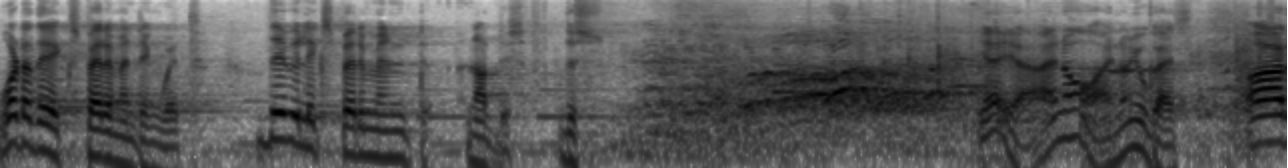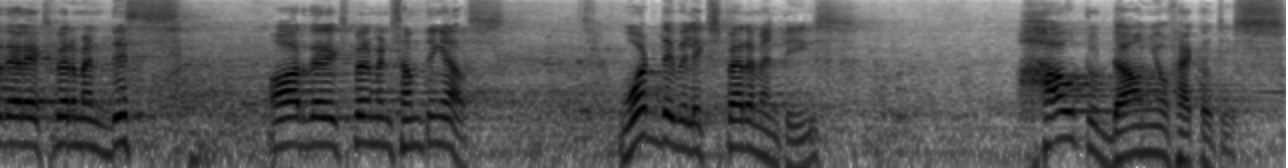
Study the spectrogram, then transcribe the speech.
what are they experimenting with? They will experiment, not this, this. yeah, yeah, I know, I know you guys. Or they'll experiment this, or they'll experiment something else. What they will experiment is how to down your faculties.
